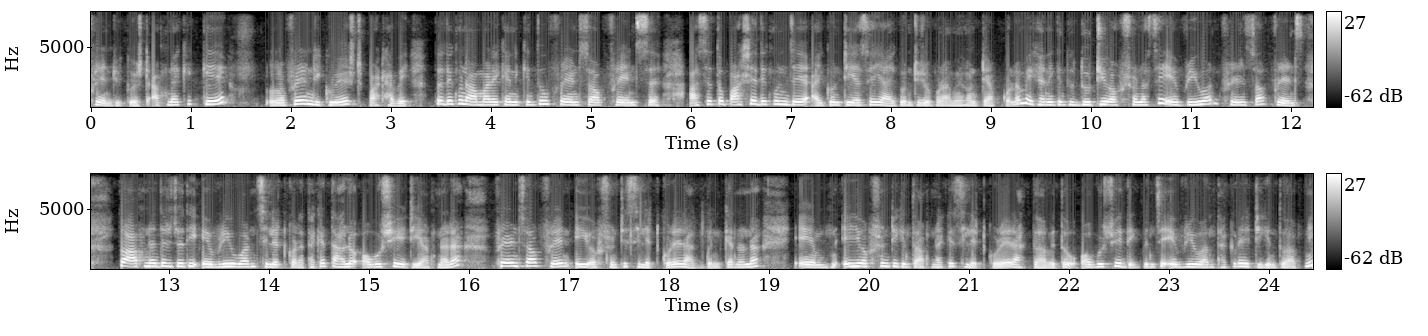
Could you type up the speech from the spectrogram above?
friend request আপনাকে কে ফ্রেন্ড রিকোয়েস্ট পাঠাবে? তো দেখুন, আমার এখানে কিন্তু ফ্রেন্ডস অফ ফ্রেন্ডস আছে। তো পাশে দেখুন যে আইকনটি আছে, এই আইকনটির উপর আমি এখন ট্যাপ করলাম। এখানে কিন্তু দুটি অপশন আছে every one friends of friends তো আপনাদের যদি এভরি ওয়ান সিলেক্ট করা থাকে, তাহলে অবশ্যই এটি আপনারা ফ্রেন্ডস অফ ফ্রেন্ড এই অপশনটি সিলেক্ট করে রাখবেন। কেননা এই অপশনটি কিন্তু আপনাকে সিলেক্ট করে রাখতে হবে। তো অবশ্যই দেখবেন যে এভরি ওয়ান থাকলে এটি কিন্তু আপনি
